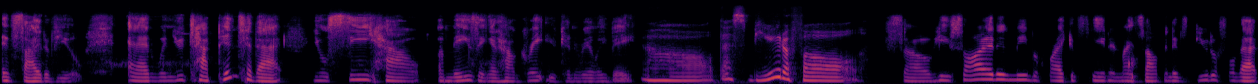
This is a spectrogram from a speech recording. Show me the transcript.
inside of you. And when you tap into that, you'll see how amazing and how great you can really be. Oh, that's beautiful. So he saw it in me before I could see it in myself. And it's beautiful that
